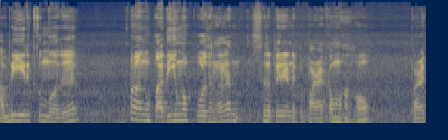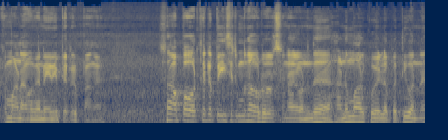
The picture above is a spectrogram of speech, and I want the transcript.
அப்படி இருக்கும்போது இப்போ அங்கே இப்போ அதிகமாக போகிறதுனால சில பேர் எனக்கு பழக்கமாகும். பழக்கமானவங்க நிறைய பேர் இருப்பாங்க. ஸோ அப்போ ஒருத்தர்கிட்ட பேசிட்டு போது அவர் ஒரு சொன்னார் வந்து ஹனுமார் கோயிலை பற்றி ஒன்று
